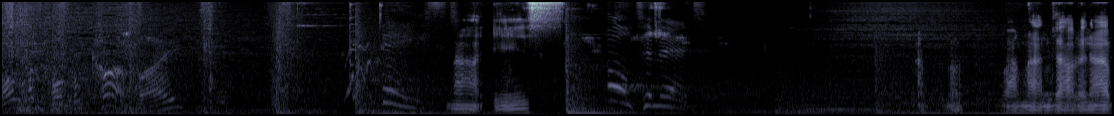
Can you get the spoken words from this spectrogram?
มองท่าอกของข้าไหม Ace. หน้าเอสางงานยาวเลยนะครับ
